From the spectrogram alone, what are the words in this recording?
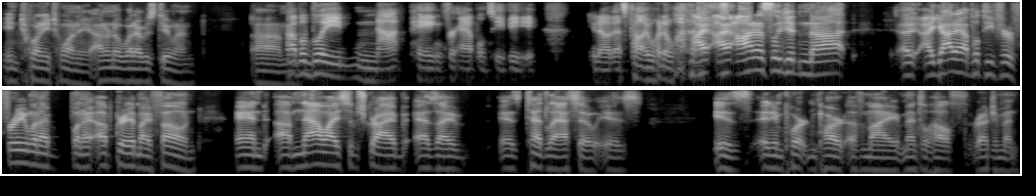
in 2020. I don't know what I was doing. Um, probably not paying for Apple TV. You know, that's probably what it was. I, I honestly did not. I, I got Apple TV for free when I when I upgraded my phone, and um, now I subscribe as I as Ted Lasso is is an important part of my mental health regimen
